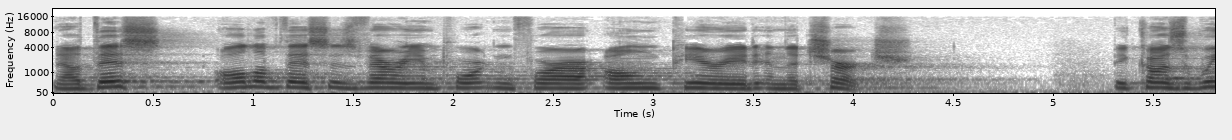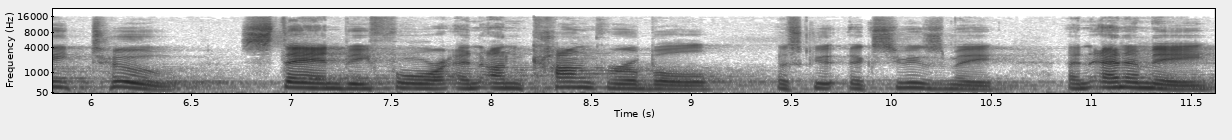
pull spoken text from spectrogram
Now, this, all of this is very important for our own period in the church because we too stand before an unconquerable, excuse me, an enemy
